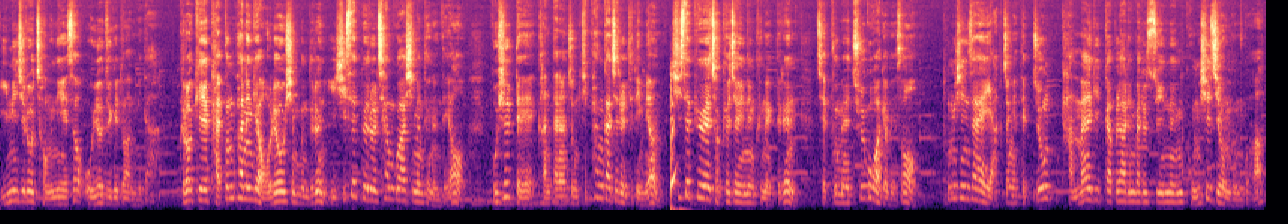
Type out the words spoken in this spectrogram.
이미지로 정리해서 올려두기도 합니다. 그렇게 발품 파는 게 어려우신 분들은 이 시세표를 참고하시면 되는데요. 보실 때 간단한 좀 팁 한 가지를 드리면 시세표에 적혀져 있는 금액들은 제품의 출고 가격에서 통신사의 약정 혜택 중 단말기 값을 할인받을 수 있는 공시지원금과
